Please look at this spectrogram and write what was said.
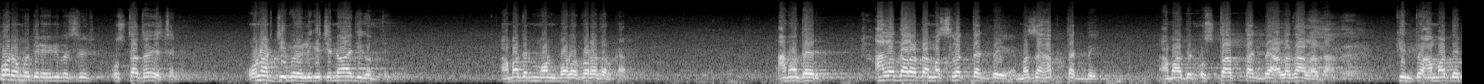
পরে মদিনা ইউনিভার্সিটির ওস্তাদ হয়েছেন। ওনার জীবনে লিখেছে নয় দিগন্তে। আমাদের মন বড় করা দরকার। আমাদের আলাদা আলাদা মাসলাক থাকবে মাজাহাব থাকবে, আমাদের ওস্তাদ থাকবে আলাদা আলাদা। কিন্তু আমাদের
